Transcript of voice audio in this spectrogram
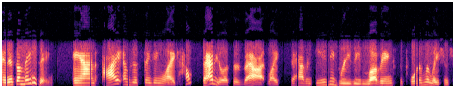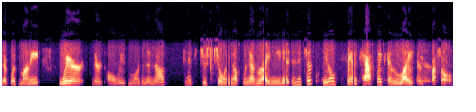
and it's amazing. And I am just thinking, like, how fabulous is that? Like, to have an easy breezy, loving, supportive relationship with money where there's always more than enough and it's just showing up whenever I need it and it just feels fantastic and light and special.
